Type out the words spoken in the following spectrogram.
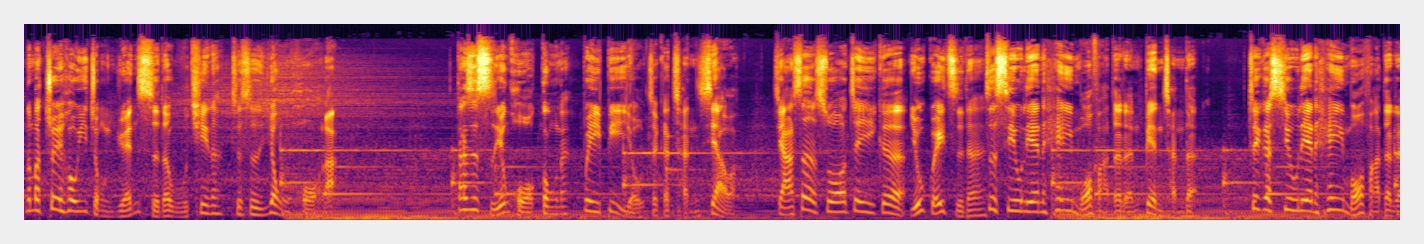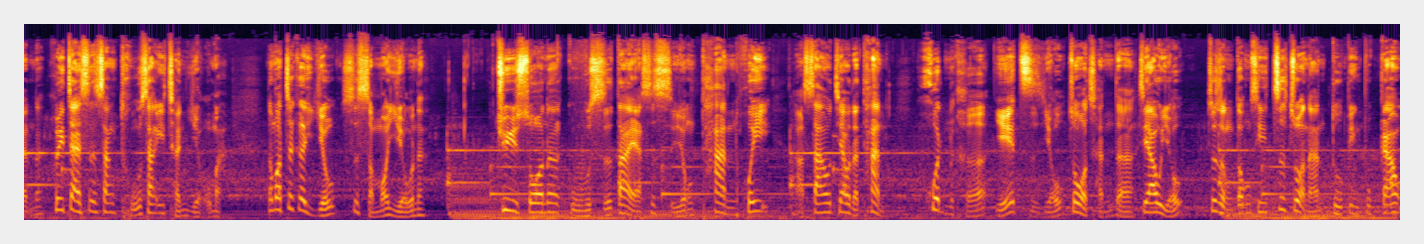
那么最后一种原始的武器呢，就是用火了，但是使用火攻呢，未必有这个成效啊。假设说这一个有鬼子呢是修炼黑魔法的人变成的，这个修炼黑魔法的人呢会在身上涂上一层油嘛？那么这个油是什么油呢？据说呢古时代啊是使用炭灰啊烧焦的炭混合椰子油做成的焦油，这种东西制作难度并不高。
